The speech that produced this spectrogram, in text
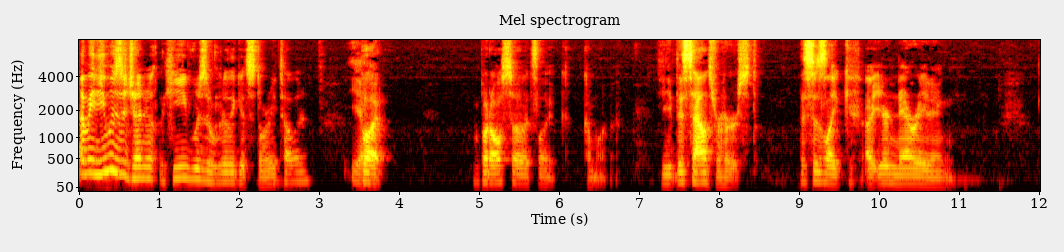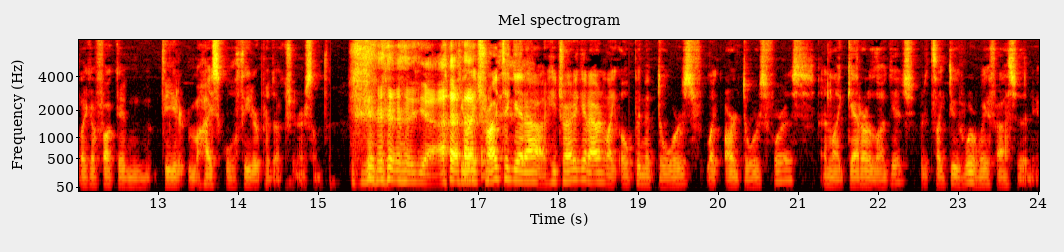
I mean, he was a genuine he was a really good storyteller, yeah. but but also it's like, come on. He, this sounds rehearsed. This is like uh, you're narrating like a fucking theater high school theater production or something. yeah. He like tried to get out. He tried to get out and like open the doors, like our doors for us, and like get our luggage. But it's like, dude, we're way faster than you.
